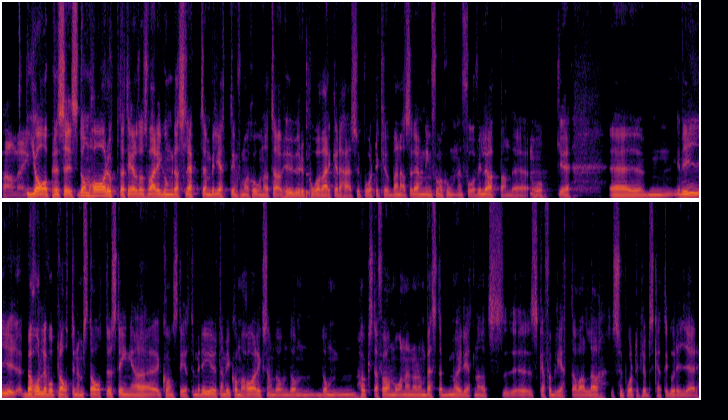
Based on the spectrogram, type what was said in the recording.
Per. Ja, precis. De har uppdaterat oss varje gång det har släppts en biljettinformation. Att, hur påverkar det här supporterklubbarna? Så den informationen får vi löpande. Mm. Och, eh, vi behåller vår Platinum-status, det är inga konstigheter med det, utan vi kommer ha liksom de, de, de högsta förmånerna och de bästa möjligheterna att eh, skaffa biljett av alla supporterklubbskategorier.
